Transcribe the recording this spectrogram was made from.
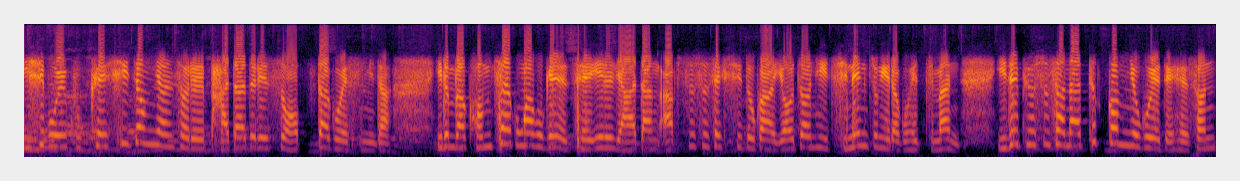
25일 국회 시정연설을 받아들일 수 없다고 했습니다. 이른바 검찰공화국의 제1야당 압수수색 시도가 여전히 진행 중이라고 했지만 이 대표 수사나 특검 요구에 대해선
